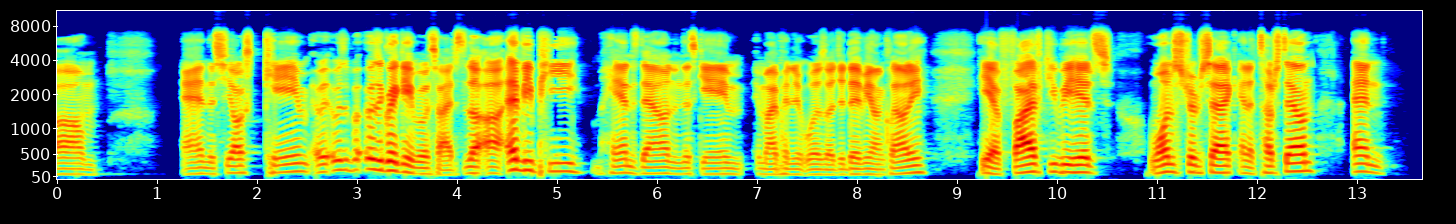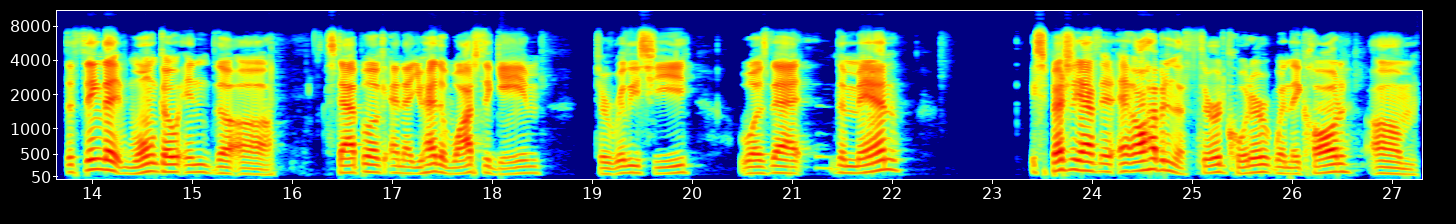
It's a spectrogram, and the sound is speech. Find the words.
Um, and the Seahawks came. It was a, it was a great game both sides. The uh, MVP, hands down, in this game, in my opinion, was uh, Jadeveon Clowney. He had five QB hits, one strip sack, and a touchdown. And the thing that won't go in the uh, stat book, and that you had to watch the game to really see, was that the man, especially after it all happened in the third quarter when they called um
